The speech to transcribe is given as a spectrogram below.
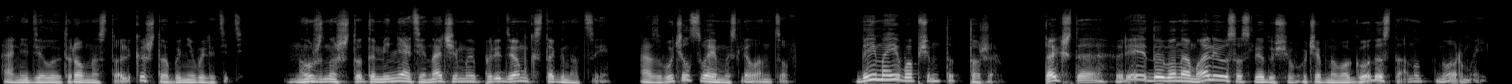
Они делают ровно столько, чтобы не вылететь. Нужно что-то менять, иначе мы придем к стагнации. Озвучил свои мысли Ланцов. Да и мои, в общем-то, тоже. Так что рейды в аномалию со следующего учебного года станут нормой.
